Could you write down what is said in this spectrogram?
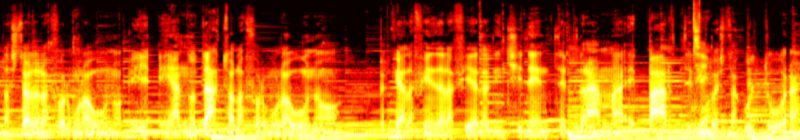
la storia della Formula 1 e, e hanno dato alla Formula 1 perché alla fine della fiera l'incidente, il dramma è parte sì. di questa cultura,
